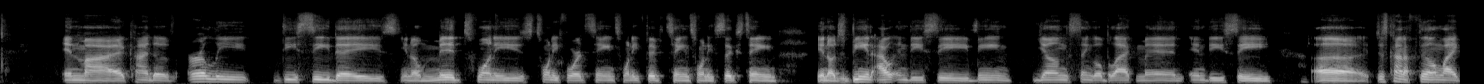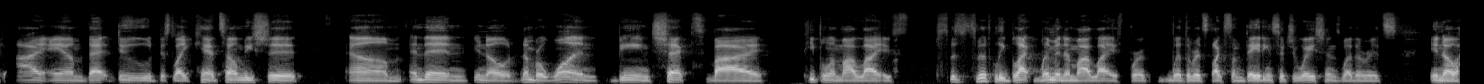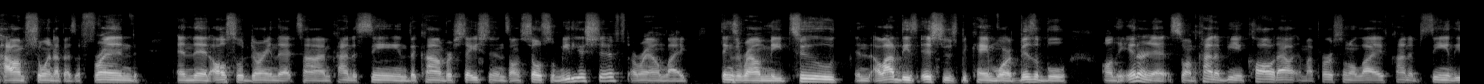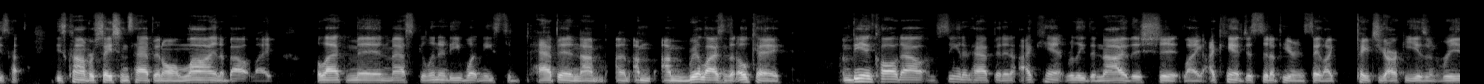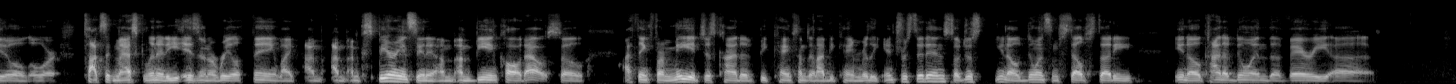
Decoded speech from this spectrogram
in my kind of early DC days, you know, mid 20s, 2014, 2015, 2016, you know, just being out in DC, being young single black man in DC, uh, just kind of feeling like I am that dude, just like can't tell me shit. Um, and then, you know, number one, being checked by people in my life, specifically black women in my life, whether it's like some dating situations, whether it's, you know, how I'm showing up as a friend, and then also during that time kind of seeing the conversations on social media shift around like things around me too and a lot of these issues became more visible on the internet. So i'm kind of being called out in my personal life kind of seeing these these conversations happen online about like black men masculinity what needs to happen. I'm i'm i'm realizing that okay I'm being called out. I'm seeing it happen, and I can't really deny this shit. Like, I can't just sit up here and say like patriarchy isn't real or toxic masculinity isn't a real thing. Like, I'm I'm, I'm experiencing it. I'm I'm being called out. So I think for me, it just kind of became something I became really interested in. So just you know, doing some self study, you know, kind of doing the very uh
